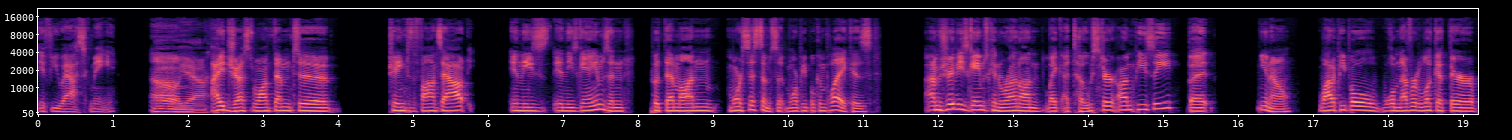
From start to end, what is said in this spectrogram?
if you ask me. Oh, Um, yeah. I just want them to change the fonts out in these in these games and put them on more systems so that more people can play. Because I'm sure these games can run on like a toaster on PC, but you know, a lot of people will never look at their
